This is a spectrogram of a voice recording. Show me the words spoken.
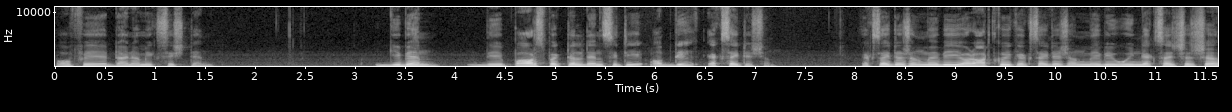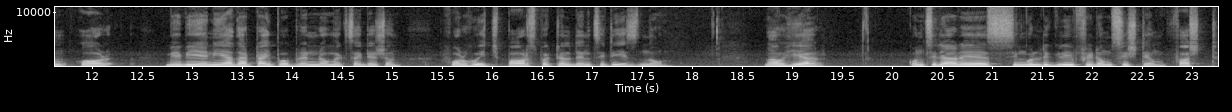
of a dynamic system given the power spectral density of the excitation. Excitation may be your earthquake excitation, may be wind excitation or may be any other type of random excitation for which power spectral density is known. Now, here consider a single degree freedom system first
